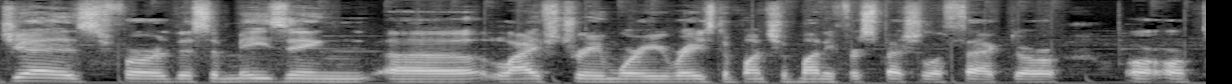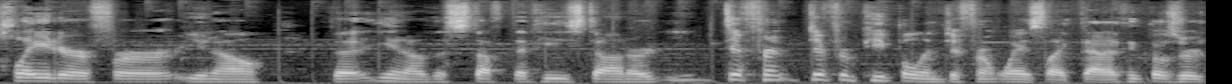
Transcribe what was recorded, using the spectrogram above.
jez for this amazing uh live stream where he raised a bunch of money for special effect or or, or plater for you know the you know the stuff that he's done or different different people in different ways like that. I think those are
